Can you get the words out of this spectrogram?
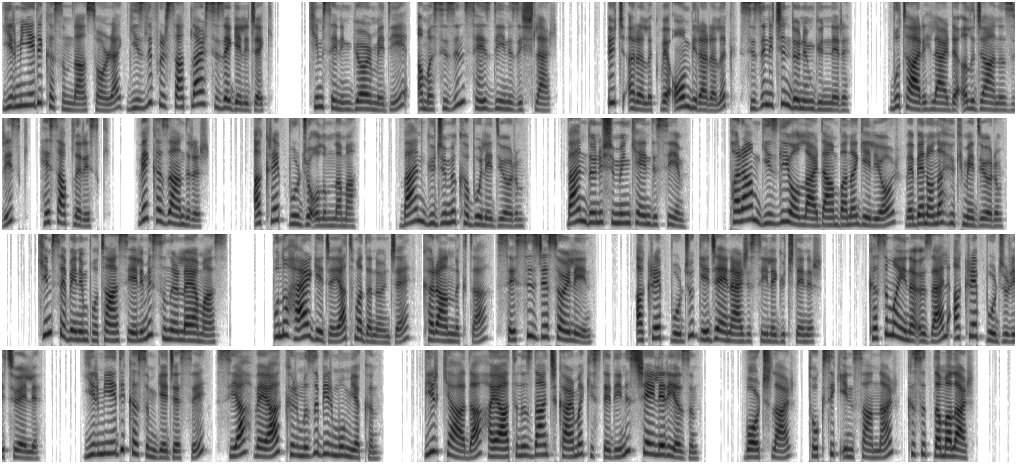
27 Kasım'dan sonra gizli fırsatlar size gelecek. Kimsenin görmediği ama sizin sezdiğiniz işler. 3 Aralık ve 11 Aralık sizin için dönüm günleri. Bu tarihlerde alacağınız risk, hesaplı risk ve kazandırır. Akrep Burcu olumlama. Ben gücümü kabul ediyorum. Ben dönüşümün kendisiyim. Param gizli yollardan bana geliyor ve ben ona hükmediyorum. Kimse benim potansiyelimi sınırlayamaz. Bunu her gece yatmadan önce, karanlıkta, sessizce söyleyin. Akrep Burcu gece enerjisiyle güçlenir. Kasım ayına özel Akrep Burcu ritüeli. 27 Kasım gecesi, siyah veya kırmızı bir mum yakın. Bir kağıda hayatınızdan çıkarmak istediğiniz şeyleri yazın. Borçlar, toksik insanlar, kısıtlamalar.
